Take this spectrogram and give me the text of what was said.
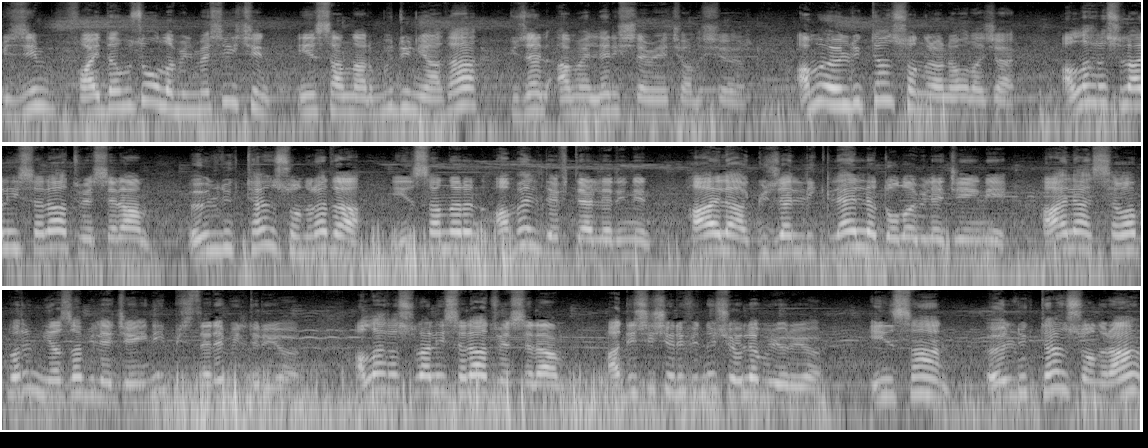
bizim faydamıza olabilmesi için insanlar bu dünyada güzel ameller işlemeye çalışır. Ama öldükten sonra ne olacak? Allah Resulü Aleyhisselatü Vesselam öldükten sonra da insanların amel defterlerinin hala güzelliklerle dolabileceğini, hala sevapların yazabileceğini bizlere bildiriyor. Allah Resulü Aleyhisselatü Vesselam hadisi şerifinde şöyle buyuruyor. İnsan öldükten sonra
